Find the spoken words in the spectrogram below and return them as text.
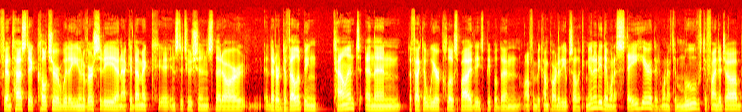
fantastic culture with a university and academic uh, institutions that are that are developing talent and then the fact that we're close by these people then often become part of the uppsala community. They want to stay here. They don't want to have to move to find a job.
